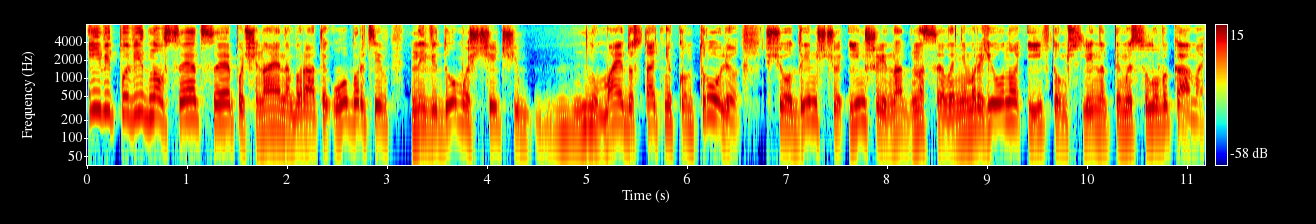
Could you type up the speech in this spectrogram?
І відповідно все це починає набирати обертів. Невідомо ще чи ну має достатньо контролю, що один, що інший над населенням регіону, і в тому числі над тими силовиками.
